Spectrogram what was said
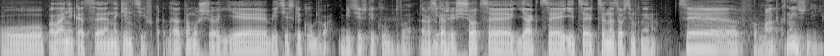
У Паланіка це не кінцівка, да? тому що є бійцівський клуб 2. Бійцівський клуб 2. Розкажи, є. що це, як це, і це це не зовсім книга. Це формат книжний,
